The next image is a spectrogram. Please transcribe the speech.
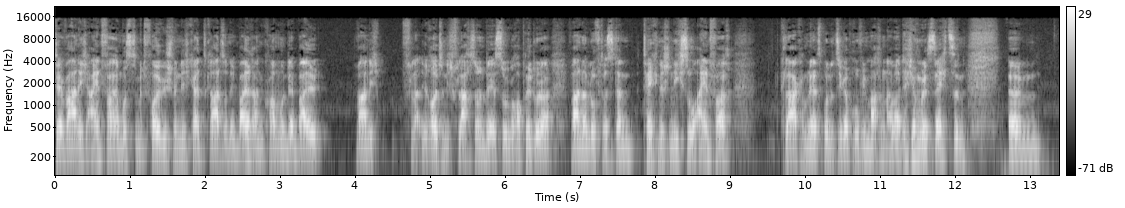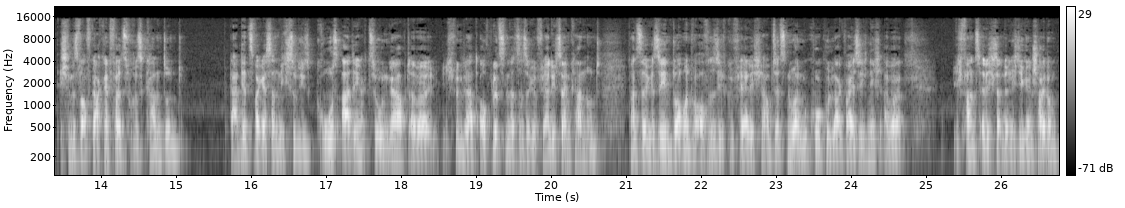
der war nicht einfach. Er musste mit Vollgeschwindigkeit gerade so an den Ball rankommen und der Ball war nicht rollte nicht flach, sondern der ist so gehoppelt oder war in der Luft. Das ist dann technisch nicht so einfach. Klar kann man den als Bundesliga-Profi machen, aber der Junge ist 16. Ähm, ich finde, es war auf gar keinen Fall zu riskant und er hat jetzt zwar gestern nicht so die großartigen Aktionen gehabt, aber ich finde, er hat aufblitzen lassen, dass er gefährlich sein kann und man hat es ja gesehen, Dortmund war offensiv gefährlicher. Ob es jetzt nur an Mukoko lag, weiß ich nicht, aber ich fand es ehrlich gesagt eine richtige Entscheidung.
